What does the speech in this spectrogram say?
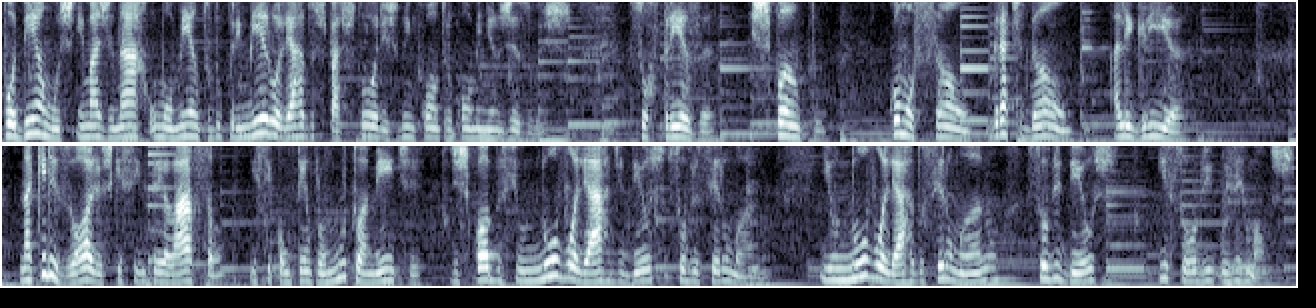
Podemos imaginar o momento do primeiro olhar dos pastores no encontro com o menino Jesus. Surpresa, espanto, comoção, gratidão, alegria. Naqueles olhos que se entrelaçam e se contemplam mutuamente, descobre-se um novo olhar de Deus sobre o ser humano e um novo olhar do ser humano sobre Deus e sobre os irmãos.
